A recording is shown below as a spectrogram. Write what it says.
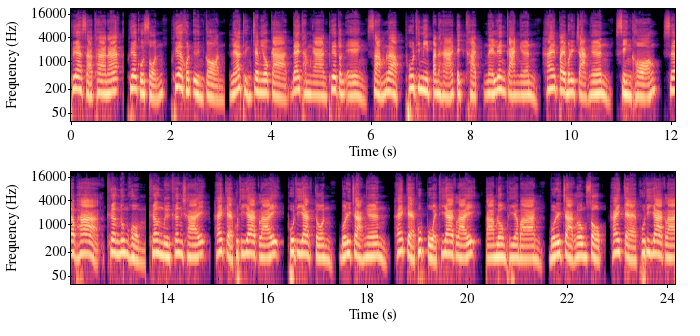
เพื่อสาธารณะ เพื่อกุศล เพื่อคนอื่นก่อน แล้วถึงจะมีโอกาสได้ทำงานเพื่อตนเองสำหรับผู้ที่มีปัญหาติดขัดในเรื่องการเงิน ให้ไปบริจาคเงิน สิ่งของ เสื้อผ้า เครื่องนุ่งห่ม เครื่องมือเครื่องใช้ ให้แก่ผู้ที่ยากไร้ ผู้ที่ยากจน บริจาคเงินให้แก่ผู้ป่วยที่ยากไร้ตามโรงพยาบาล บริจาคโรงศพ ให้แก่ผู้ที่ยากไร้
